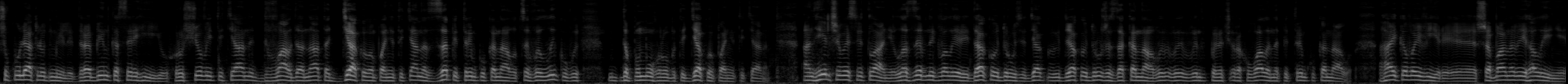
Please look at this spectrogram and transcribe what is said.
Шукуляк Людмилі, Драбінка Сергію, Хрущовій Тетяни, два доната. Дякую вам, пані Тетяна, за підтримку каналу. Це велику ви допомогу робите. Дякую, пані Тетяна. Ангельчевій Світлані, Лазебник Валерій, дякую, друзі. Дякую, дякую, друже, за канал. Ви, ви, ви перерахували на підтримку каналу. Гайковій Вірі, е, Шабановій Галині,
